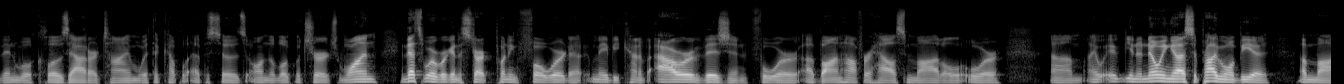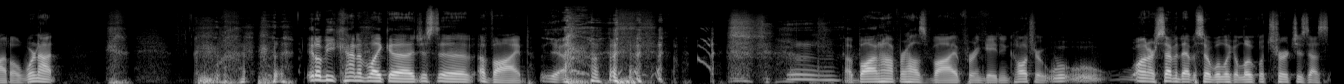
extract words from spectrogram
Then we'll close out our time with a couple of episodes on the local church. One, and that's where we're going to start putting forward uh, maybe kind of our vision for a Bonhoeffer Haus model, or um, I, you know, knowing us, it probably won't be a, a model. We're not. It'll be kind of like a just a, a vibe, Yeah. a Bonhoeffer Haus vibe for engaging culture. W- w- On our seventh episode, we'll look at local churches as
